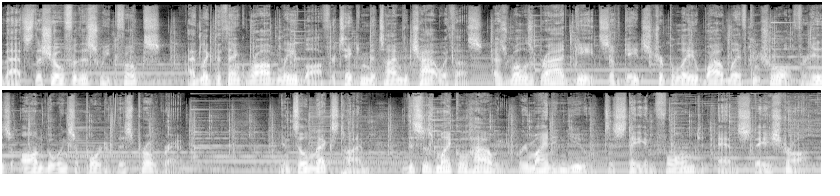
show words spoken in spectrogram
That's the show for this week, folks. I'd like to thank Rob Laidlaw for taking the time to chat with us, as well as Brad Gates of Gates AAA Wildlife Control for his ongoing support of this program. Until next time, this is Michael Howie reminding you to stay informed and stay strong.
